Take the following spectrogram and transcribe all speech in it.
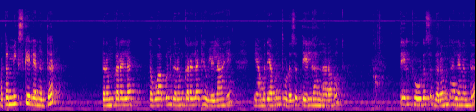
आता मिक्स केल्यानंतर गरम करायला तवा आपण गरम करायला ठेवलेला आहे. यामध्ये आपण थोडंसं तेल घालणार आहोत. तेल थोडंसं गरम झाल्यानंतर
